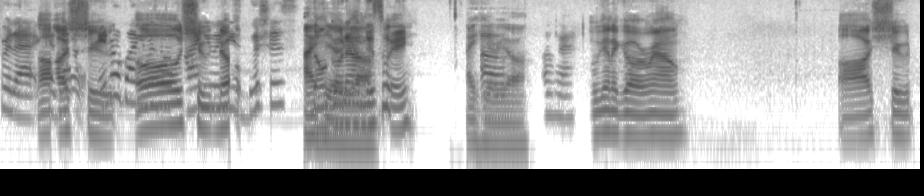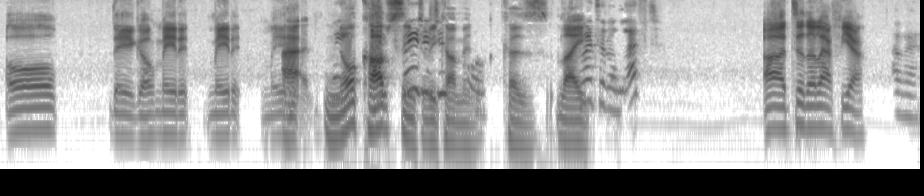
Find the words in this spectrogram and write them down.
for that. Oh, I shoot. Oh, was gonna oh, find shoot, no. bushes. I Don't go down y'all. this way. I hear Oh. y'all. Okay. We're gonna go around. Oh shoot! Oh, there you go. Made it. Made it. Made it. I, no cops which seem to be coming go? because, you like, went to the left. Uh, to the left. Yeah. Okay.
